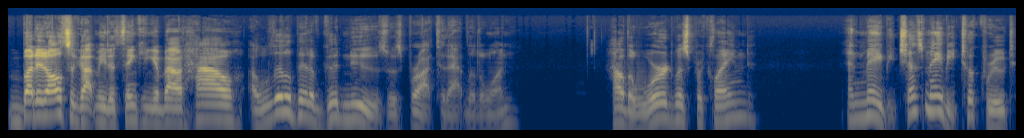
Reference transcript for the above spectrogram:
But it also got me to thinking about how a little bit of good news was brought to that little one, how the word was proclaimed, and maybe, just maybe, took root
